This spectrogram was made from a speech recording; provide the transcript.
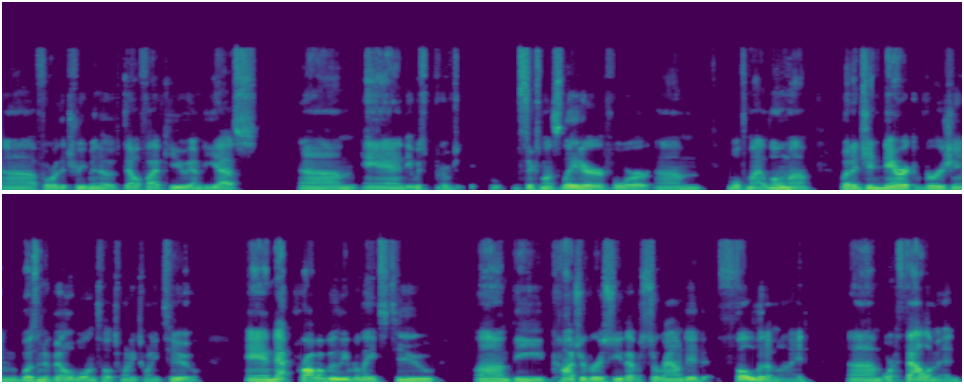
uh, for the treatment of del5q MDS, um, and it was approved six months later for um, multiple myeloma. But a generic version wasn't available until 2022, and that probably relates to um, the controversy that was surrounded thalidomide, um, or Thalomid,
